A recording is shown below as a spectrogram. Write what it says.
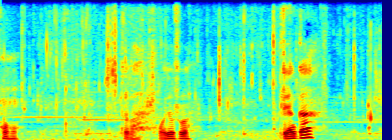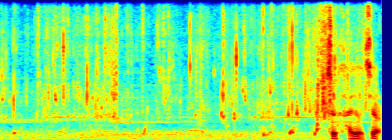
哼哼，对吧？我就说连杆，这还有劲儿。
